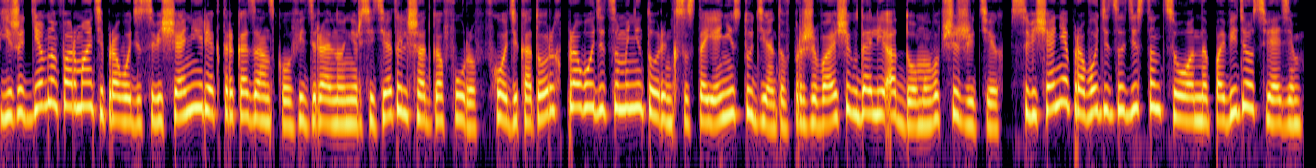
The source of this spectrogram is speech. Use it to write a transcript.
В ежедневном формате проводит совещание ректор Казанского федерального университета Ильшат Гафуров, в ходе которых проводится мониторинг состояния студентов, проживающих вдали от дома в общежитиях. Совещание проводится дистанционно по видеосвязи.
